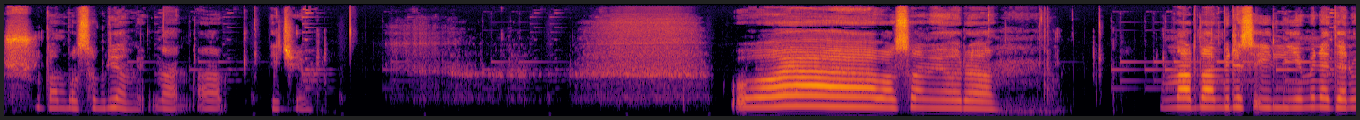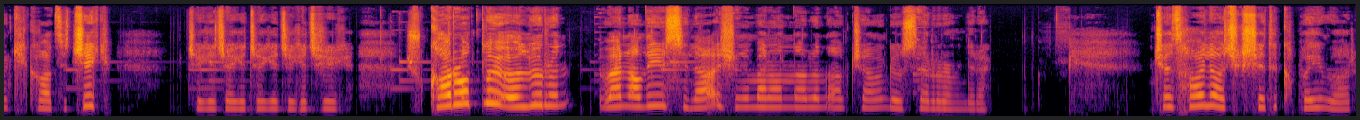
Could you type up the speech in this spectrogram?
Şuradan basabiliyor muyum? Lan abicim. Oha, basamıyorum. Bunlardan birisi il- yemin ederim ki katil. Çek. Çeke çeke çeke çeke çeke. Şu karotluyu öldürün. Ben alayım silahı. Şimdi ben onlara ne yapacağımı gösteririm direkt. Chat hala açık. Chat'i kapayım bari.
